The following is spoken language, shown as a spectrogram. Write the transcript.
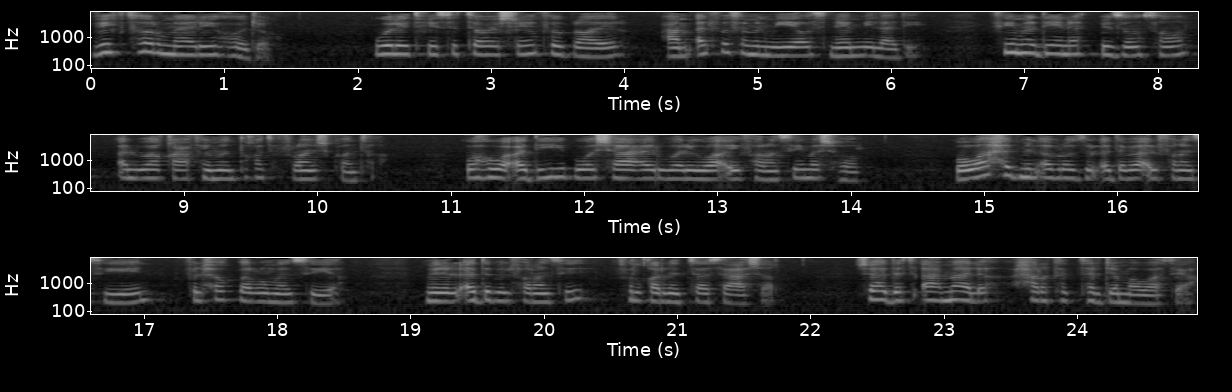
فيكتور ماري هوجو ولد في 26 فبراير عام 1802 ميلادي في مدينة بيزونسون الواقعة في منطقة فرانش كونته وهو أديب وشاعر وروائي فرنسي مشهور وواحد من أبرز الأدباء الفرنسيين في الحقبة الرومانسية من الأدب الفرنسي في القرن التاسع عشر. شهدت أعماله حركة ترجمة واسعة.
